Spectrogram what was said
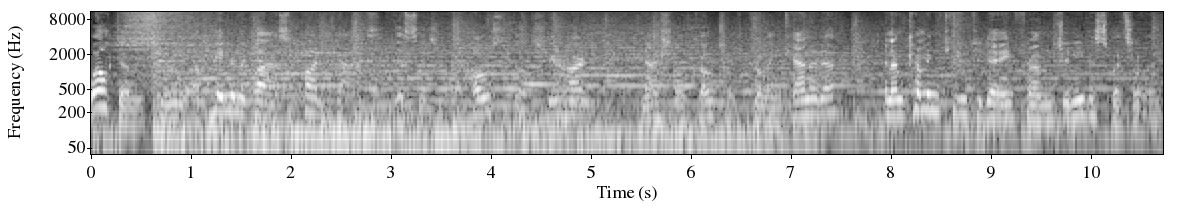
Welcome to a Pane in the Glass podcast. This is your host, Bill Tschirhart, National Coach with Curling Canada, and I'm coming to you today from Geneva, Switzerland,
